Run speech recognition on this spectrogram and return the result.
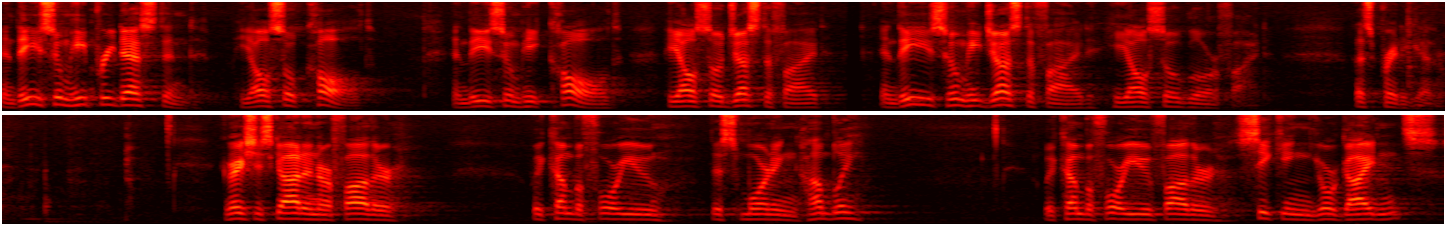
And these whom he predestined, he also called. And these whom he called, he also justified. And these whom he justified, he also glorified. Let's pray together. Gracious God and our Father, we come before you this morning humbly. We come before you, Father, seeking your guidance,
